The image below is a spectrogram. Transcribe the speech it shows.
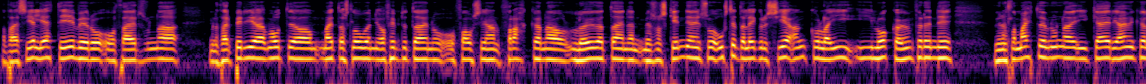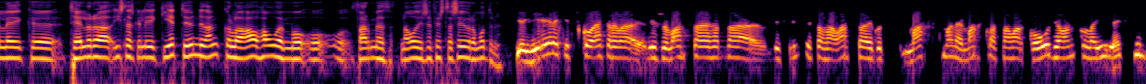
að það sér létti yfir og, og það er svona, ég meina það er byrja mótið á mæta slóinni á fymtudaginn og fá síðan frakkana á laugadaginn en með svona skinnja eins og ústættaleikurinn sé Angola í, í loka umferðinni Við erum alltaf mættuðum núna í gæri í æfingarleik uh, telur að íslenska liði geti unnið Angola á HM og, og, og þar með náði sem fyrsta sigur á mótinu Ég, ég er ekkit sko eftir að þessu vantaði þarna, við skildist að það vantaði einhvern markmann eða markmann var góð hjá Angola í leiknum.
